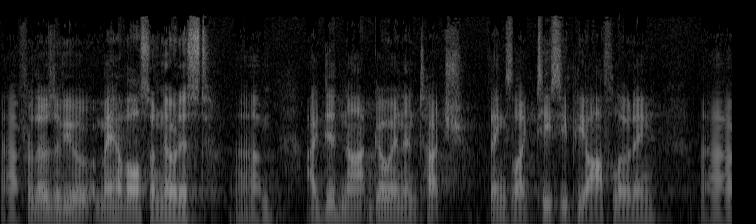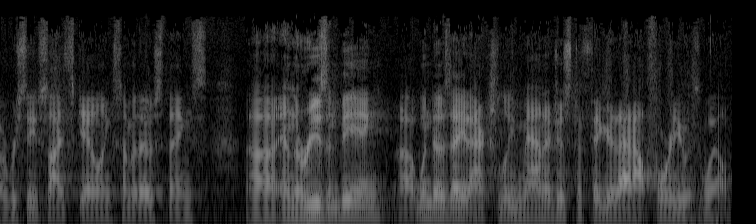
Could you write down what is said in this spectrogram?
Uh, for those of you who may have also noticed, um, I did not go in and touch things like TCP offloading, uh, receive side scaling, some of those things. Uh, and the reason being, uh, Windows 8 actually manages to figure that out for you as well.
